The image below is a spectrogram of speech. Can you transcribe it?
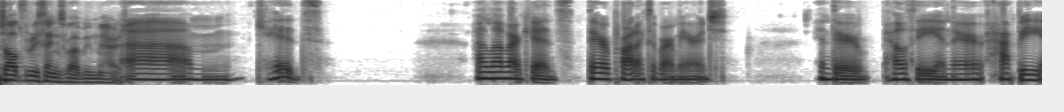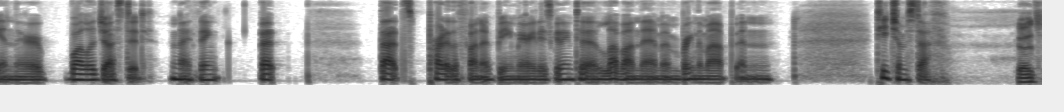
Top three things about being married. Um, kids. I love our kids. They're a product of our marriage. And they're healthy and they're happy and they're well adjusted. And I think that that's part of the fun of being married is getting to love on them and bring them up and teach them stuff. Good.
